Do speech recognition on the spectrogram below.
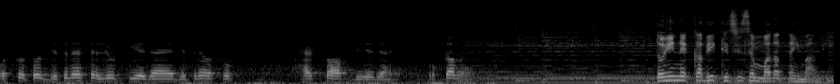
उसको तो जितने सैल्यूट किए जाएँ जितने उसको हेड्स ऑफ़ दिए जाएँ वो कम है। तुहिन ने कभी किसी से मदद नहीं मांगी।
